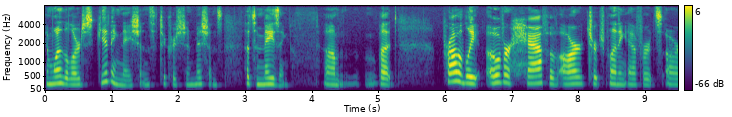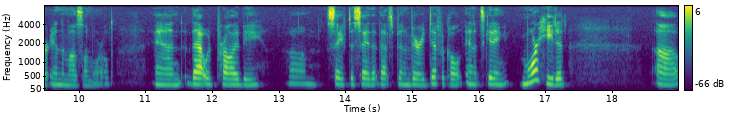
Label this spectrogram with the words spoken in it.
and one of the largest giving nations to Christian missions. That's amazing. Um, but probably over half of our church planting efforts are in the Muslim world. And that would probably be um, safe to say that that's been very difficult and it's getting more heated. Uh,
